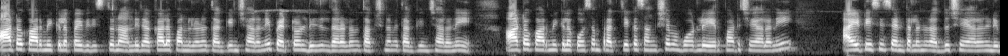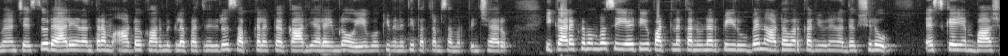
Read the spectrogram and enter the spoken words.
ఆటో కార్మికులపై విధిస్తున్న అన్ని రకాల పన్నులను తగ్గించాలని పెట్రోల్ డీజిల్ ధరలను తక్షణమే తగ్గించాలని ఆటో కార్మికుల కోసం ప్రత్యేక సంక్షేమ బోర్డులు ఏర్పాటు చేయాలని ఐటీసీ సెంటర్లను రద్దు చేయాలని డిమాండ్ చేస్తూ ర్యాలీ అనంతరం ఆటో కార్మికుల ప్రతినిధులు సబ్ కలెక్టర్ కార్యాలయంలో ఏవోకి వినతి పత్రం సమర్పించారు. ఈ కార్యక్రమంలో సిఐటియు పట్టణ convener P Ruben auto worker union అధ్యక్షులు ఎస్కేఎం భాష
